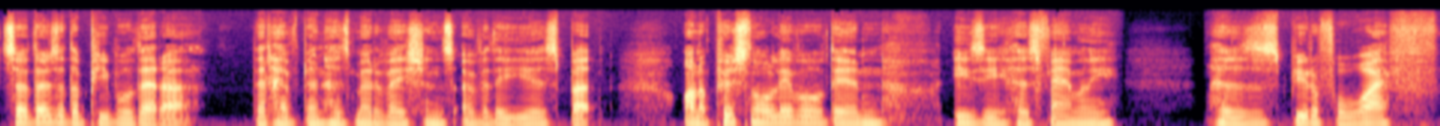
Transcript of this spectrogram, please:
so those are the people that are that have been his motivations over the years. But on a personal level, then easy his family, his beautiful wife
